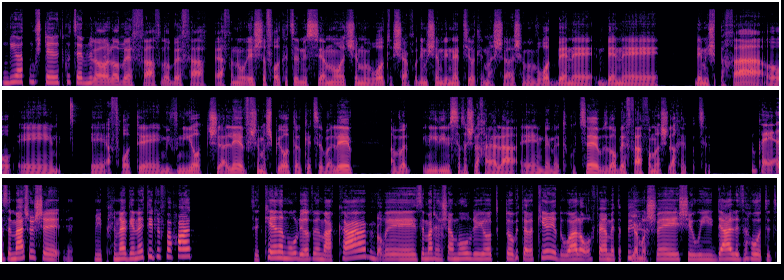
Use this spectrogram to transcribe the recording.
להיות מושתלת קוצב לב? לא, לא בהכרח, לא בהכרח. אנחנו, יש הפרעות קצב מסוימות שהן עוברות, שאנחנו יודעים שהן גנטיות, למשל, שהן עוברות בין, אה, בין, אה, בין משפחה, או אה, אה, הפרעות אה, מבניות של הלב, שמשפיעות על קצב הלב. אבל נגיד אם סבתא שלך היה לה אה, באמת קוצב, זה לא בהכרח אומר שלך יהיה קוצב. אוקיי, okay, אז זה משהו שמבחינה גנטית לפחות, זה כן אמור להיות במעקב, וזה משהו שאמור להיות כתובת על הקיר, ידועה לרופא המטפל, למש... ושהוא ידע לזהות את זה.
